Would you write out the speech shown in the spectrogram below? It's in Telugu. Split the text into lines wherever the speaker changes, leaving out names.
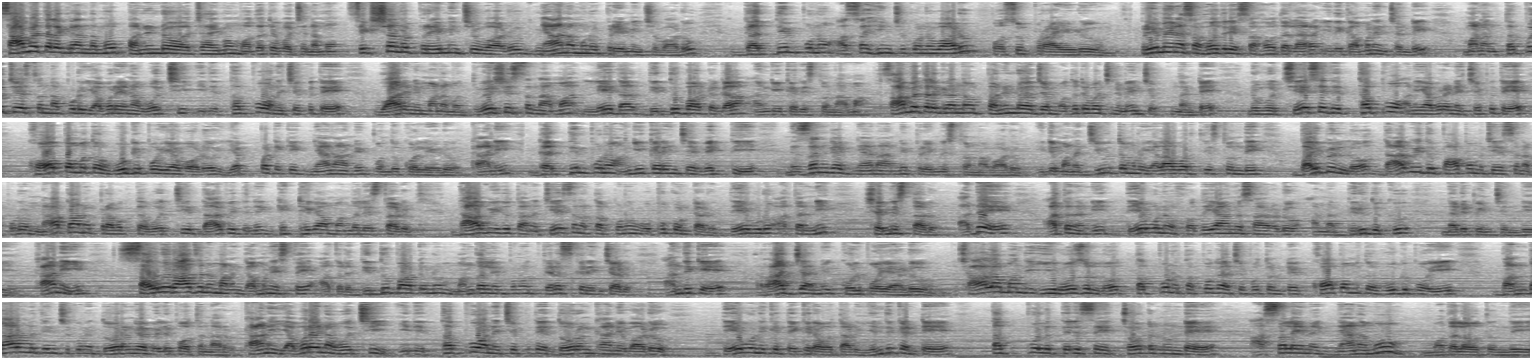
సామెతల గ్రంథము పన్నెండవ అధ్యాయము మొదటి వచనము. శిక్షను ప్రేమించువాడు జ్ఞానమును ప్రేమించువాడు గద్దింపును అసహించుకునివాడు పశుప్రాయుడు. ప్రియమైన సహోదరి సహోదరులారా ఇది గమనించండి. మనం తప్పు చేస్తున్నప్పుడు ఎవరైనా వచ్చి ఇది తప్పు అని చెబితే వారిని మనము ద్వేషిస్తున్నామా లేదా దిద్దుబాటుగా అంగీకరిస్తున్నామా? సామెతల గ్రంథం పన్నెండవ అధ్యాయం మొదటి వచనం ఏం చెప్తుందంటే నువ్వు చేసేది తప్పు అని ఎవరైనా చెబితే కోపముతో ఊగిపోయేవాడు ఎప్పటికీ జ్ఞానాన్ని పొందుకోలేడు. కానీ గద్దింపును అంగీకరించే వ్యక్తి నిజంగా జ్ఞానాన్ని ప్రేమిస్తున్నవాడు. ఇది మన జీవితంలో ఎలా వర్తిస్తుంది? బైబిల్లో దావీదు పాపము చేసినప్పుడు నాతాను ప్రవక్త వచ్చి దావీదుని గట్టిగా మందలిస్తాడు. దావీదు తను చేసిన తప్పును ఒప్పుకుంటాడు. దేవుడు అతన్ని క్షమిస్తాడు. అదే అతనిని దేవుని హృదయానుసారుడు అన్న బిరుదుకు నడిపించింది. కానీ సౌలు రాజును మనం గమనిస్తే అతడు దిద్దుబాటును మందలింపును తిరస్కరించాడు. అందుకే రాజ్యాన్ని కోల్పోయాడు. చాలా మంది ఈ రోజుల్లో తప్పును తప్పుగా చెబుతుంటే కోపంతో ఊగిపోయి బంధాలను తెంచుకుని దూరంగా వెళ్ళిపోతున్నారు. కానీ ఎవరు ఎవరైనా వచ్చి ఇది తప్పు అని చెప్తే దూరం కానివాడు దేవునికి దగ్గర అవుతాడు. ఎందుకంటే తప్పులు తెలిసే చోట నుండే అసలైన జ్ఞానము మొదలవుతుంది.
